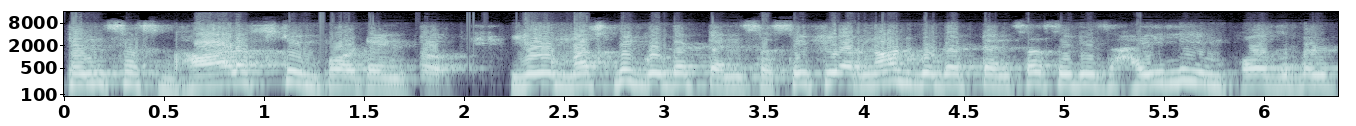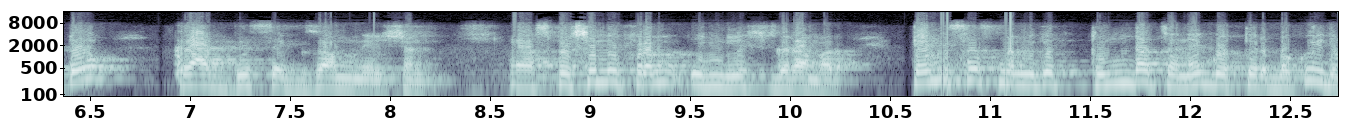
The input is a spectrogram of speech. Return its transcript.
ಟೆನ್ಸಸ್ ಬಹಳಷ್ಟು important you must be good at tenses if you are not good at tenses it is highly impossible to crack this examination specially from English grammar tenses ನಮಗೆ ತುಂಬಾ ಚೆನ್ನಾಗಿ ಗೊತ್ತಿರಬೇಕು, ಇದು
